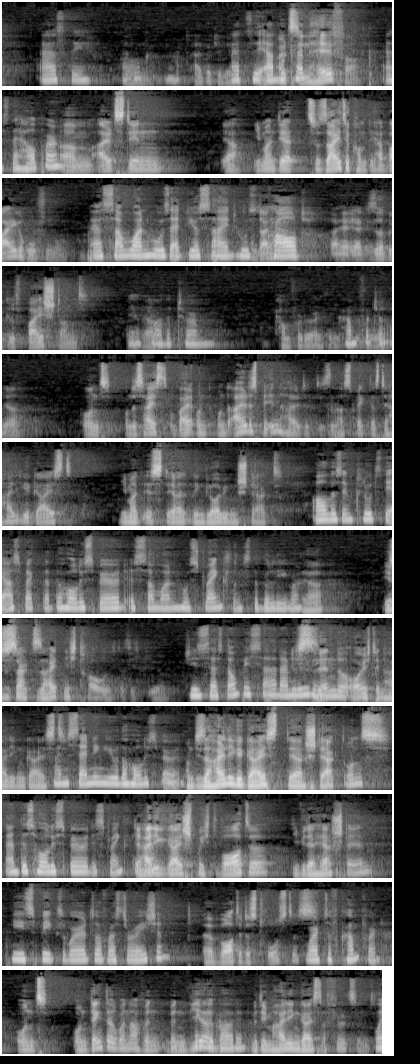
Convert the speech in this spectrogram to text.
as the advocate, Advocate, ja. as the als den advocate, Helfer, as the helper, ähm, als den, ja, jemand, der zur Seite kommt, der Herbeigerufene. as someone who's at your side, who's Und daher, called. daher eher dieser Begriff Beistand. Therefore the term Comforter, I think. Comforter. Ja. Und, und das heißt, weil, und, und all das beinhaltet diesen Aspekt, dass der Heilige Geist jemand ist, der den Gläubigen stärkt. All this includes the aspect that the Holy Spirit is someone who strengthens the believer. Ja. Jesus sagt, seid nicht traurig, dass ich gehe. Jesus says, Don't be sad, I'm Ich leaving. sende euch den Heiligen Geist. I'm sending you the Holy Spirit. Und dieser Heilige Geist, der stärkt uns. And this Holy Spirit is strengthening Der. Heilige Geist spricht Worte, die wiederherstellen, He speaks words of restoration, äh, Worte des Trostes. words of comfort. Und, und denkt darüber nach, wenn, wenn wir mit dem Heiligen Geist erfüllt sind,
